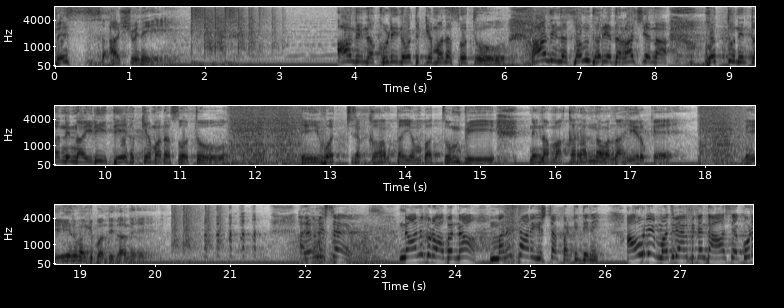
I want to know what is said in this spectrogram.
ಮಿಸ್ ಅಶ್ವಿನಿ ಆ ನಿನ್ನ ಕುಡಿ ನೋಟಕ್ಕೆ ಮನಸ್ಸೊತ್ತು ಆ ನಿನ್ನ ಸೌಂದರ್ಯದ ರಾಶಿಯನ್ನ ಹೊತ್ತು ನಿಂತ ನಿನ್ನ ಇಡೀ ದೇಹಕ್ಕೆ ಮನಸ್ಸೋತು ಈ ವಜ್ರಕಾಂತ ಎಂಬ ತುಂಬಿ ನಿನ್ನ ಮಕರನ್ನವನ್ನ ಹೀರುಕೆ ನೇರವಾಗಿ ಬಂದಿದ್ದಾನೆ. ಹಲೋ ಮಿಸ್ಟರ್ ನಾನು ಕೂಡ ಒಬ್ಬರನ್ನ ಮನಸ್ಸಾರ ಇಷ್ಟಪಟ್ಟಿದ್ದೇನೆ. ಅವ್ರನ್ನೇ ಮದುವೆ ಆಗ್ಬೇಕಂತ ಆಸೆ ಕೂಡ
